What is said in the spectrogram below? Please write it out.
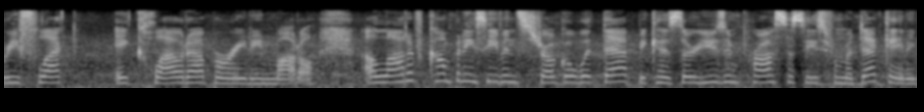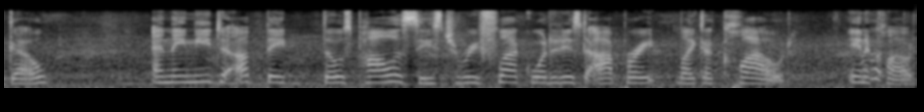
reflect a cloud operating model. A lot of companies even struggle with that because they're using processes from a decade ago and they need to update those policies to reflect what it is to operate like a cloud, in a cloud.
